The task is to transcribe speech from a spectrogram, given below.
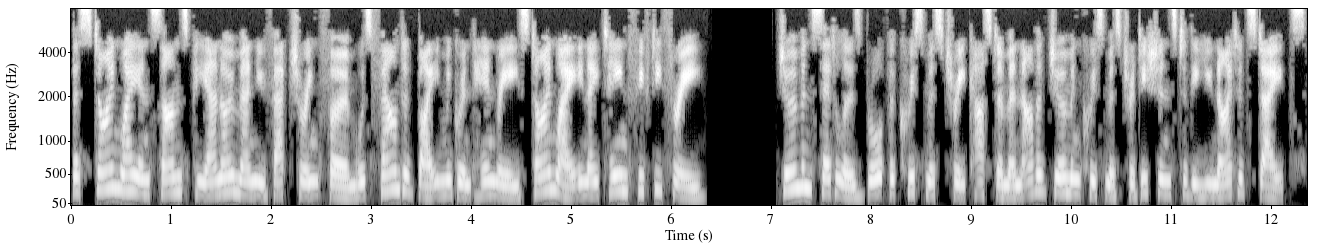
The Steinway & Sons piano manufacturing firm was founded by immigrant Henry E. Steinway in 1853. German settlers brought the Christmas tree custom and other German Christmas traditions to the United States.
